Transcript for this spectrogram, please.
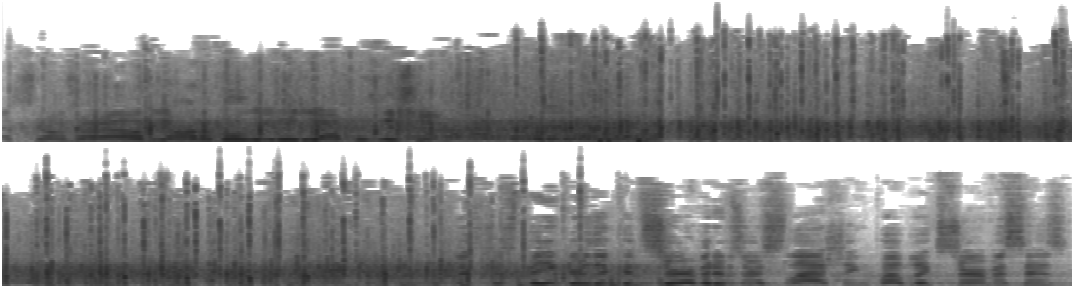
Are the Honourable Leader of the Opposition. Mr. Speaker, the Conservatives are slashing public services,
